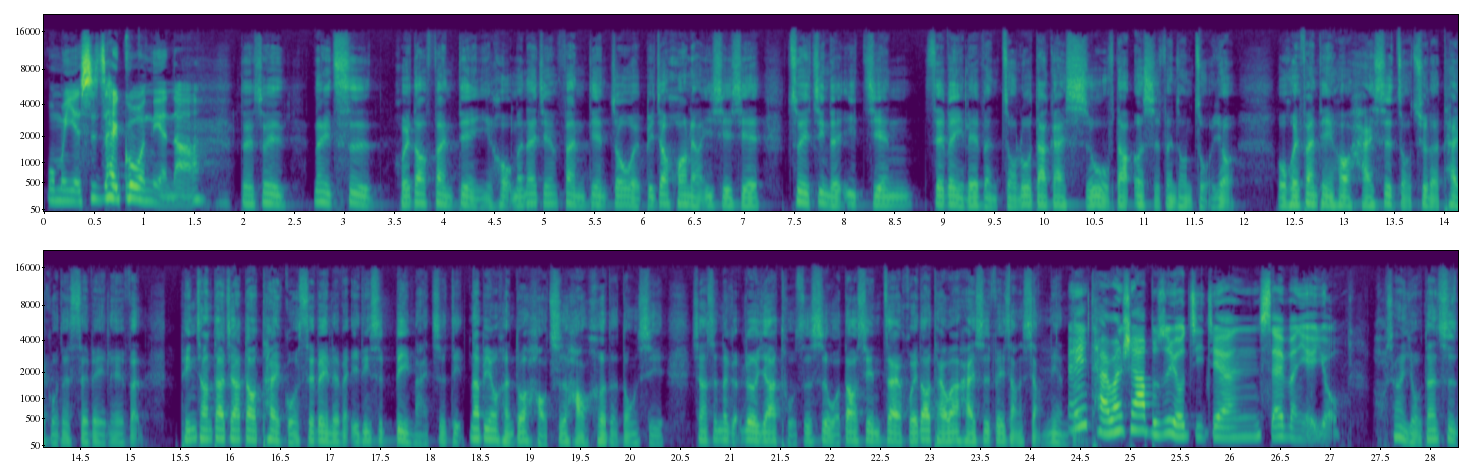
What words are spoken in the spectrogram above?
我们也是在过年啊。对，所以那一次。回到饭店以后，我们那间饭店周围比较荒凉一些些，最近的一间 Seven Eleven 走路大概十五到二十分钟左右。我回饭店以后，还是走去了泰国的 Seven Eleven。平常大家到泰国 Seven Eleven 一定是必买之地，那边有很多好吃好喝的东西，像是那个热压吐司，是我到现在回到台湾还是非常想念的。哎，台湾现在不是有几间 Seven 也有？好像有，但是。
